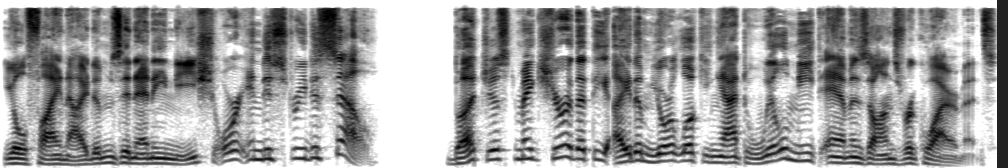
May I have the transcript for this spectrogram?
You'll find items in any niche or industry to sell, but just make sure that the item you're looking at will meet Amazon's requirements.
